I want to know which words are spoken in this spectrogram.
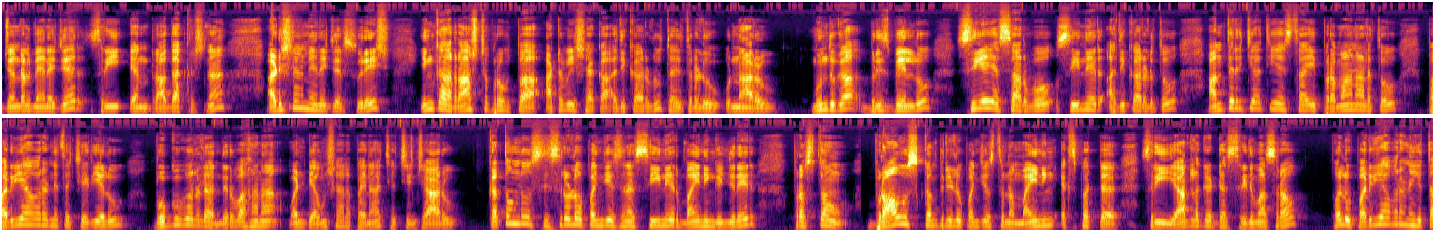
general manager Shri N Radhakrishna additional manager Suresh ఇంకా రాష్ట్ర ప్రభుత్వ అటవీ శాఖ అధికారులు తదితరులు ఉన్నారు. ముందుగా బ్రిస్బెన్లో సిఐఎస్ఆర్ఓ సీనియర్ అధికారులతో అంతర్జాతీయ స్థాయి ప్రమాణాలతో పర్యావరణిత చర్యలు బొగ్గుగనుల నిర్వహణ వంటి అంశాలపైన చర్చించారు. గతంలో సిస్రోలో పనిచేసిన సీనియర్ మైనింగ్ ఇంజనీర్ ప్రస్తుతం బ్రావుస్ కంపెనీలో పనిచేస్తున్న మైనింగ్ ఎక్స్పర్ట్ శ్రీ యార్లగడ్డ శ్రీనివాసరావు పలు పర్యావరణ హిత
